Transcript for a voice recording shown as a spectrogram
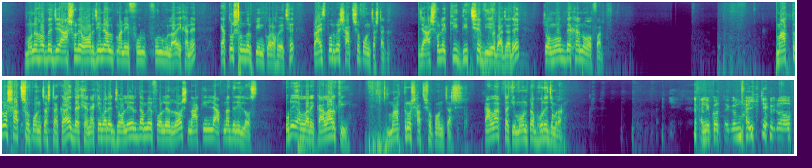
মনে হবে যে আসলে অরিজিনাল মানে ফুল, ফুলগুলা এখানে এত সুন্দর পিন করা হয়েছে। প্রাইস পড়বে সাতশো পঞ্চাশ টাকা। যে আসলে কি দিচ্ছে বিয়ে বাজারে? চমক দেখানো অফার মাত্র সাতশো পঞ্চাশ টাকায়, দেখেন, একেবারে জলের দামে ফলের রস, না কিনলে আপনাদেরই লস ওরে আল্লাহ রে কালার কি? মাত্র সাতশো পঞ্চাশ। কালারটা কি? মনটা ভরে জামরা আমি কত এখন ভাই ক্যামেরা অফ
